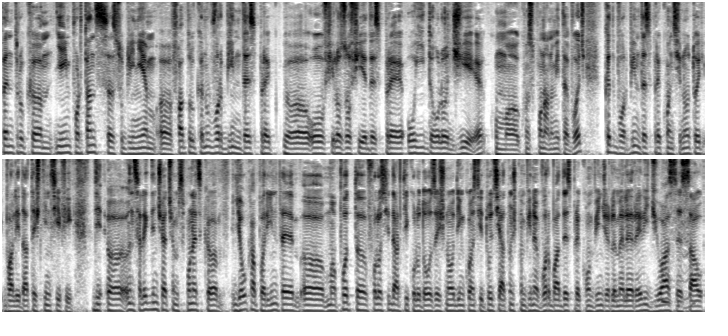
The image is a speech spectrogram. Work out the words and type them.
pentru că e important să subliniem uh, faptul că nu vorbim despre uh, o filozofie, despre o ideologie, cum, uh, cum spun anumite voci, cât vorbim despre conținuturi validate științific. Din, uh, înțeleg din ceea ce îmi spuneți că eu, ca părinte, uh, mă pot uh, folosi de articolul 29 din Constituție atunci când vine vorba despre convingerile mele religioase uh-huh. sau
